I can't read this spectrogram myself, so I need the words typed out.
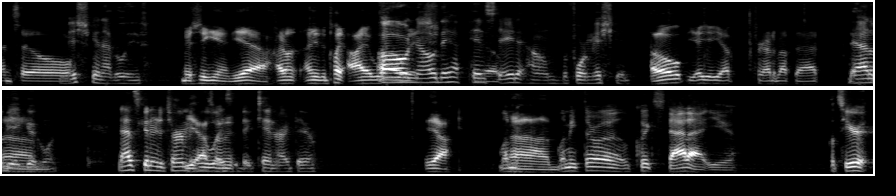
until Michigan, I believe. Michigan. Yeah, I don't. I need to play Iowa. Oh which- no, they have Penn you know- State at home before Michigan. Oh yeah, yeah, yep. Forgot about that. That'll be a good Um, one. That's going to determine yeah, who so I wins mean- the Big Ten right there. Yeah. Let me Um, let me throw a quick stat at you. Let's hear it.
